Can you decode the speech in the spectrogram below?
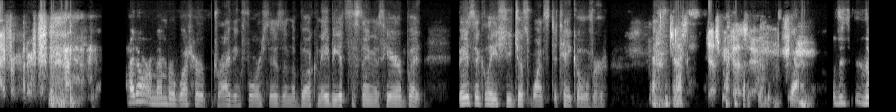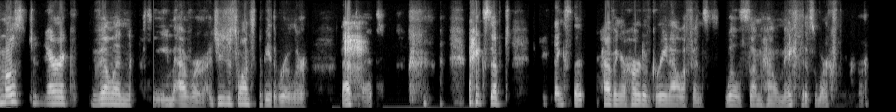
I forgot her. I don't remember what her driving force is in the book. Maybe it's the same as here, but basically, she just wants to take over. Just just because. Yeah. yeah, it's the most generic villain theme ever. She just wants to be the ruler. That's it. Except she thinks that having a herd of green elephants will somehow make this work for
